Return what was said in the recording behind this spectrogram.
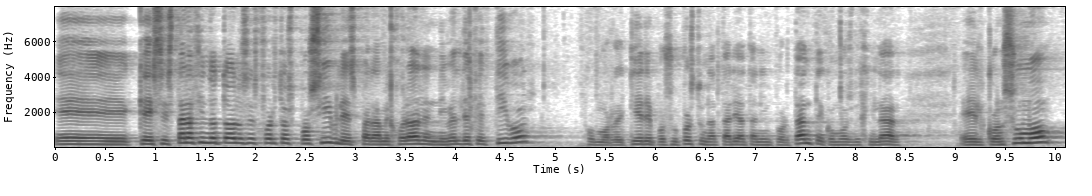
eh, que se están haciendo todos los esfuerzos posibles para mejorar el nivel de efectivos, como requiere, por supuesto, una tarea tan importante como es vigilar el consumo,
